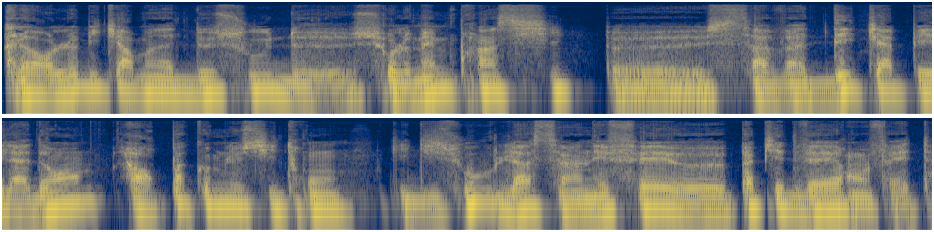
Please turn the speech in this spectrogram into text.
Alors le bicarbonate de soude, sur le même principe, euh, ça va décaper la dent. Alors pas comme le citron qui dissout. Là, c'est un effet euh, papier de verre en fait.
